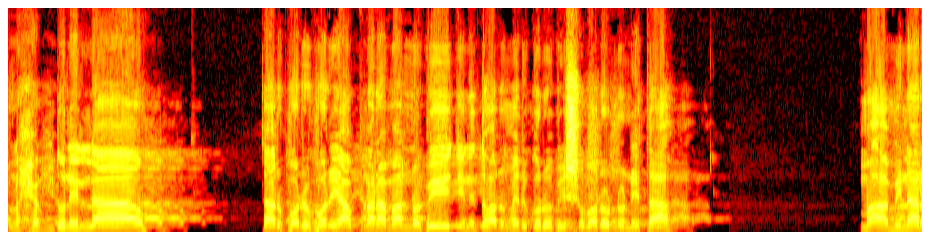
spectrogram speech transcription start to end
আলহামদুলিল্লাহ। তারপরে পরে আপনার আমার নবী, যিনি ধর্মের গুরু, বিশ্ববরণ্য নেতা, মা আমিনার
